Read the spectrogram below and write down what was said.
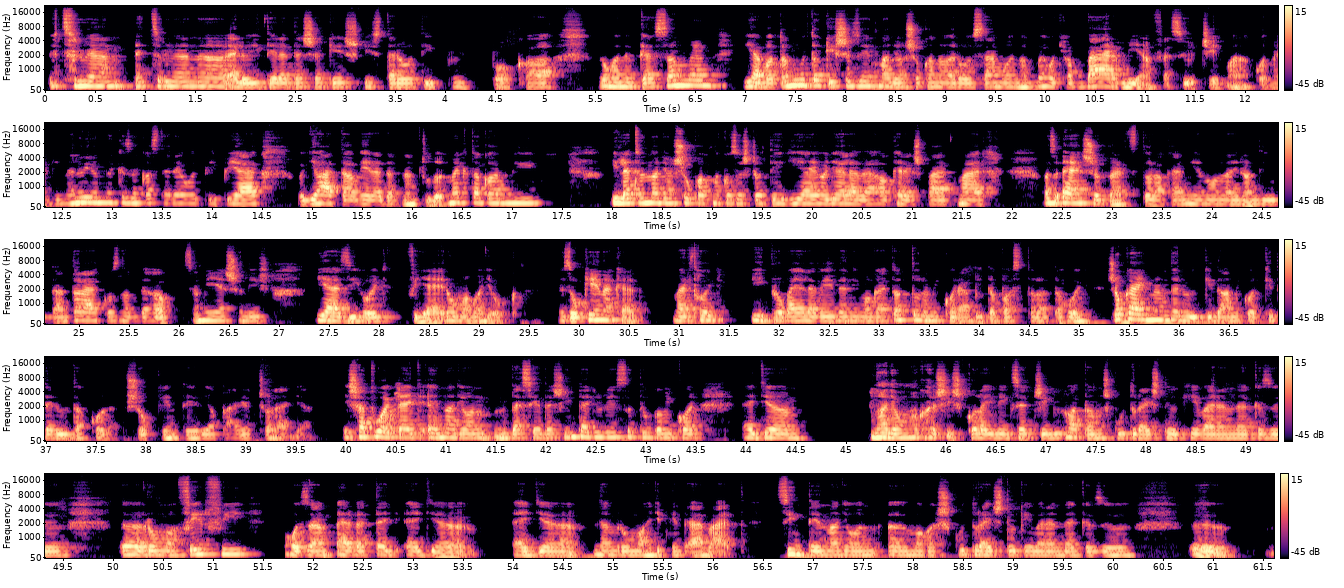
egyszerűen, egyszerűen előítéletesek és, és sztereotíp stereotípok a roma nőkkel szemben, hiába tanultak, és ezért nagyon sokan arról számolnak be, hogyha bármilyen feszültség van, akkor megint előjönnek ezek a sztereotípiák, hogy ja, hát te a véredet nem tudod megtagadni, illetve nagyon sokaknak az a stratégiája, hogy eleve, ha a kerespárt már az első perctől akármilyen online randi után találkoznak, de ha személyesen is jelzi, hogy figyelj, roma vagyok, ez oké okay neked? Mert hogy így próbálja levédeni magát attól, ami korábbi tapasztalata, hogy sokáig nem derül ki, de amikor kiderült, akkor sokként éri a párja családját. És hát volt egy, egy nagyon beszédes interjú részletünk, amikor egy nagyon magas iskolai végzettségű, hatalmas kulturális tőkével rendelkező roma férfi hozzám elvett egy, egy, egy nem roma, egyébként elvált, szintén nagyon magas kulturális tőkével rendelkező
